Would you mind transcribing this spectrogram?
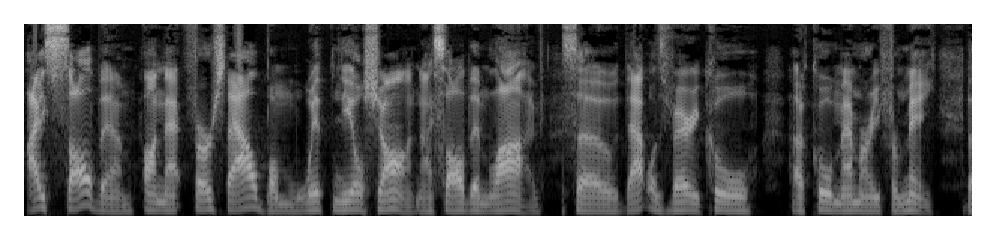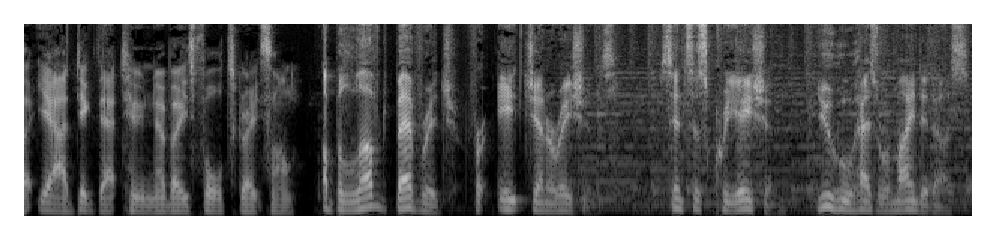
I saw them on that first album with Neal Schon. I saw them live. So that was very cool, a cool memory for me. But yeah, I dig that tune. Nobody's Fool. It's a great song. A beloved beverage for eight generations. Since its creation, Yoo-Hoo has reminded us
